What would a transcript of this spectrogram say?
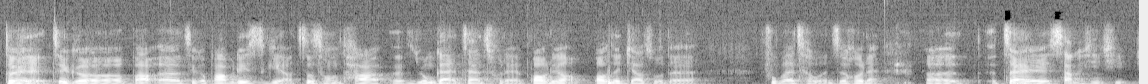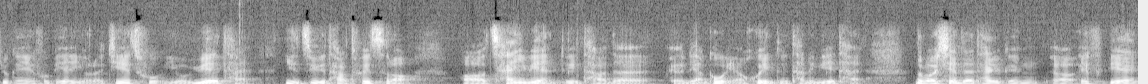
对这个巴呃这个巴布林斯基啊，自从他呃勇敢站出来爆料鲍登家族的。腐败丑闻之后呢，呃，在上个星期就跟 FBI 有了接触，有约谈，以至于他推迟了啊参议院对他的呃两个委员会对他的约谈。那么现在他又跟呃 FBI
